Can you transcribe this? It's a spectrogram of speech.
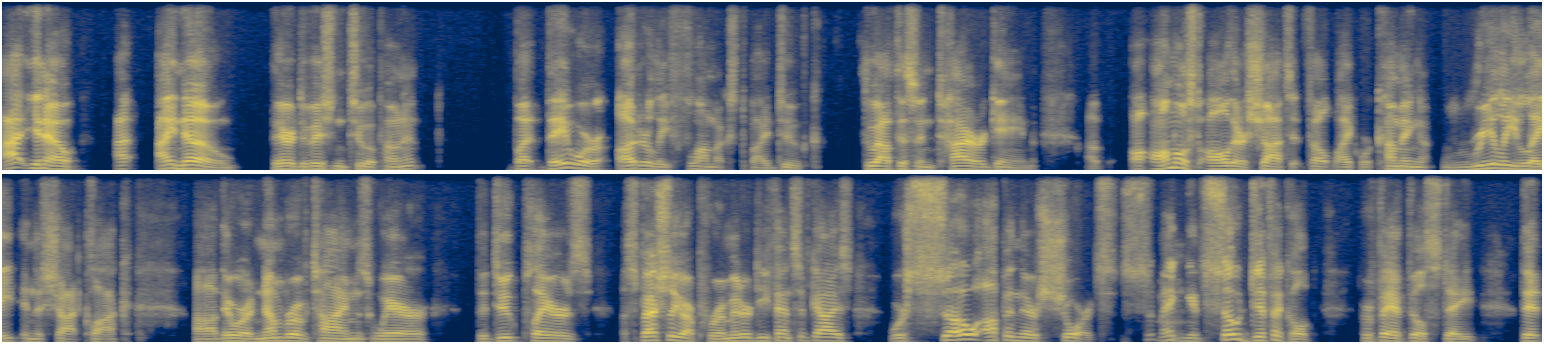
I, you know, I, I know they're a Division two opponent, but they were utterly flummoxed by Duke throughout this entire game. Uh, almost all their shots, it felt like, were coming really late in the shot clock. Uh, there were a number of times where the Duke players, especially our perimeter defensive guys, were so up in their shorts, making it so difficult for Fayetteville State that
